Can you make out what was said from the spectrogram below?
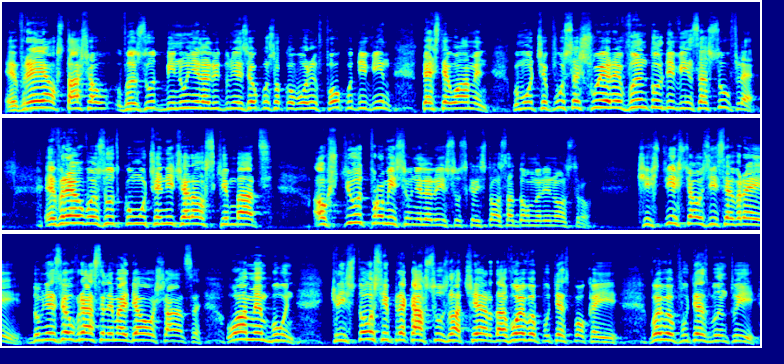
Evrei au stat și au văzut minunile lui Dumnezeu cum s-a coborât focul divin peste oameni, cum au început să șuiere vântul divin, să sufle. Evrei au văzut cum ucenicii erau schimbați, au știut promisiunile lui Isus Hristos a Domnului nostru. Și știți ce au zis evrei? Dumnezeu vrea să le mai dea o șansă. Oameni buni, Hristos îi pleca sus la cer, dar voi vă puteți pocăi, voi vă puteți mântui.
